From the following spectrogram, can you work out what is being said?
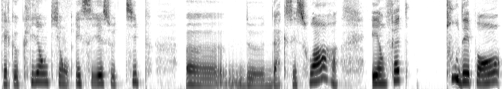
quelques clients qui ont essayé ce type d'accessoires. Et en fait, tout dépend,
